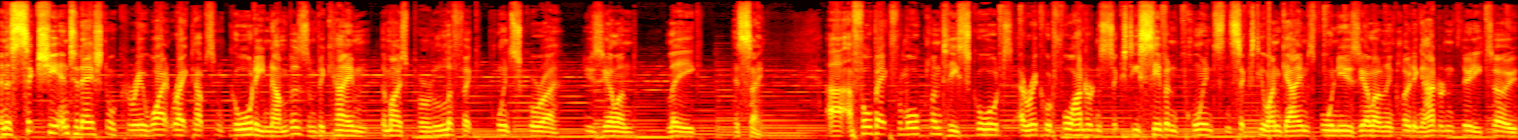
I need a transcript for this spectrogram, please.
In a six year international career, White raked up some gaudy numbers and became the most prolific point scorer New Zealand League has seen. Uh, a fullback from Auckland, he scored a record 467 points in 61 games for New Zealand, including 132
